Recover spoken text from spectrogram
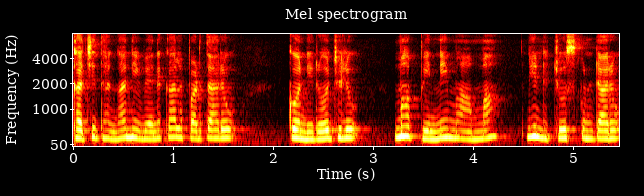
ఖచ్చితంగా నీ వెనకాల పడతారు. కొన్ని రోజులు మా పిన్ని మా అమ్మ నిన్ను చూసుకుంటారు.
